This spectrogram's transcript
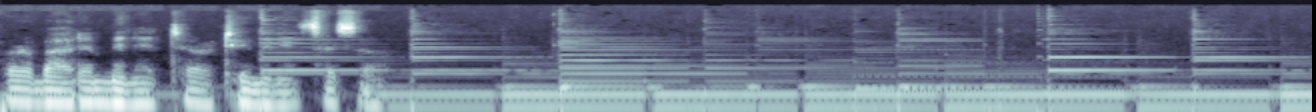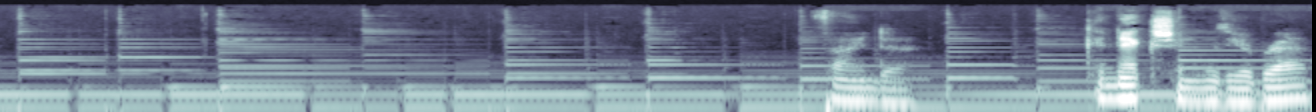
for about a minute or two minutes or so. Find a connection with your breath.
